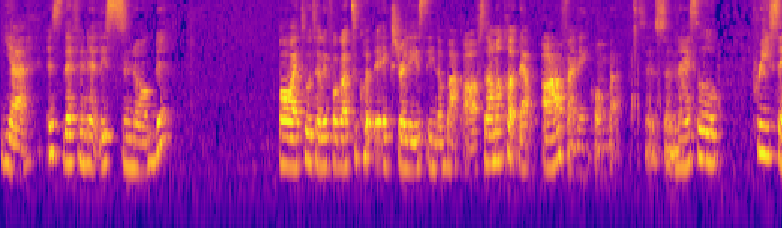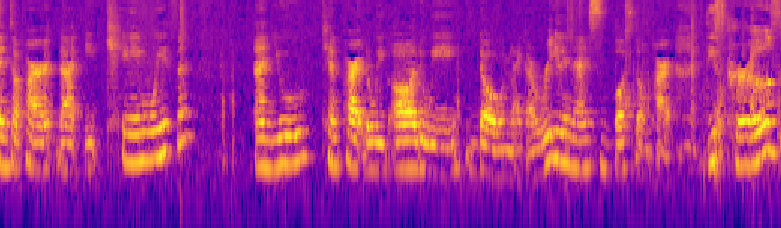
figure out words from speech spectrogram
yeah it's definitely snugged. Oh I totally forgot to cut the extra lace in the back off. So I'm gonna cut that off and then come back. So it's a nice little pre-center part that it came with and you can part the wig all the way down like a really nice bust down part these curls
